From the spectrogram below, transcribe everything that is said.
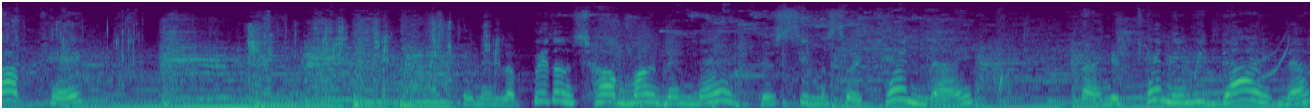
รอบเค้กเพนเนลลบี้ต้องชอบมากแน่ๆดูสิมันสวยแค่ไหน แต่หยุดแค่นี้ไม่ได้นะ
